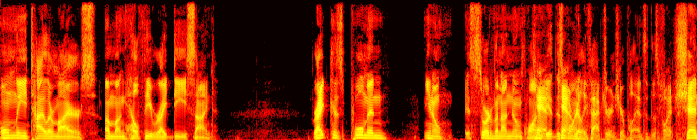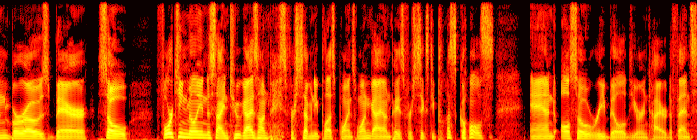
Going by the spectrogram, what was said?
only Tyler Myers among healthy right D signed. Right? Because Poolman, you know, is sort of an unknown quantity Can't, at this can't point. really factor into your plans at this point. Schenn, Burrows, Bear. So 14 million to sign two guys on pace for 70 plus points, one guy on pace for 60 plus goals, and also rebuild your entire defense.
